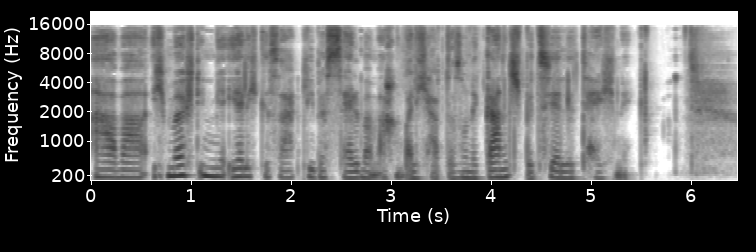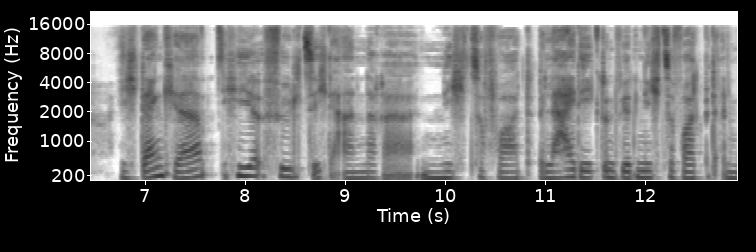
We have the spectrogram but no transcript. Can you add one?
Aber ich möchte ihn mir ehrlich gesagt lieber selber machen, weil ich habe da so eine ganz spezielle Technik. Ich denke, hier fühlt sich der andere nicht sofort beleidigt und wird nicht sofort mit einem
